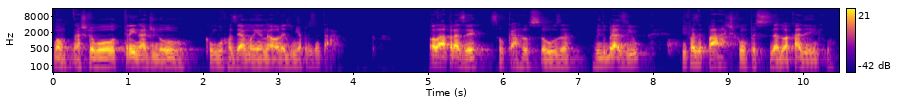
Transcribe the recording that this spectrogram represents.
Bom, acho que eu vou treinar de novo, como vou fazer amanhã na hora de me apresentar. Olá, prazer. Sou Carlos Souza, vim do Brasil e fazer parte como pesquisador acadêmico.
